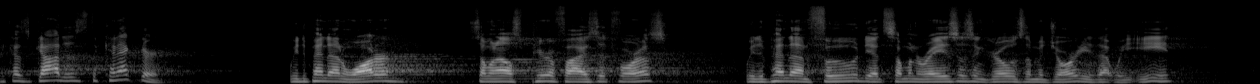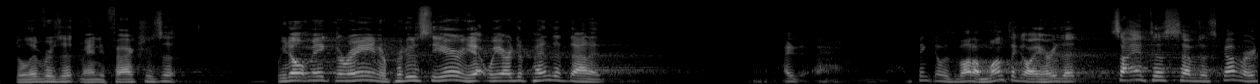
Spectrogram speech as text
because God is the connector. We depend on water, someone else purifies it for us. We depend on food, yet someone raises and grows the majority that we eat, delivers it, manufactures it. We don't make the rain or produce the air, yet we are dependent on it. I, I think it was about a month ago I heard that scientists have discovered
